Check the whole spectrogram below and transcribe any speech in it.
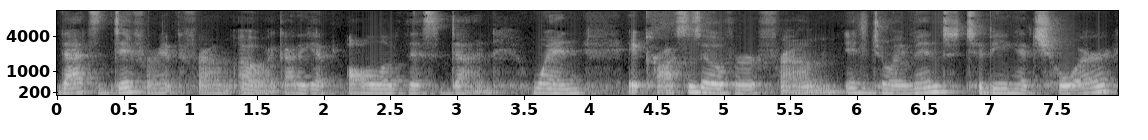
that's different from, oh, I got to get all of this done. When it crosses over from enjoyment to being a chore,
